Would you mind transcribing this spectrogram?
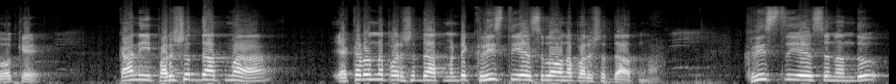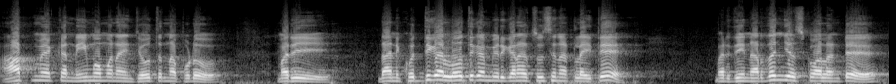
ఓకే. కానీ పరిశుద్ధాత్మ ఎక్కడున్న పరిశుద్ధాత్మ అంటే క్రీస్తు యేసులో ఉన్న పరిశుద్ధాత్మ. క్రీస్తు యేసునందు ఆత్మ యొక్క నియమం అని ఆయన చెబుతున్నప్పుడు మరి దాన్ని కొద్దిగా లోతుగా మీరు కనుక చూసినట్లయితే మరి దీన్ని అర్థం చేసుకోవాలంటే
